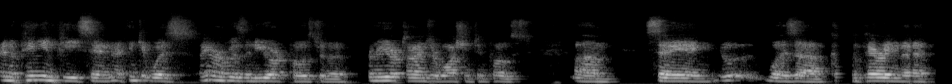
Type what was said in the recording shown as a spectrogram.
an opinion piece in, I think it was, I don't remember if it was the New York Post or the or New York Times or Washington Post, um, saying was uh, comparing the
